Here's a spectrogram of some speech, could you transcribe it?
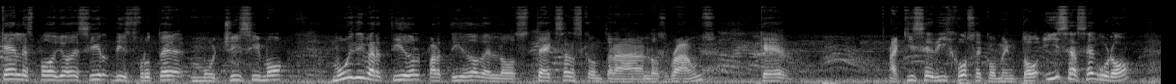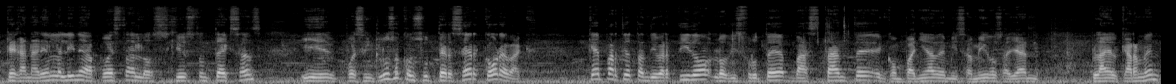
¿Qué les puedo yo decir? Disfruté muchísimo. Muy divertido el partido de los Texans contra los Browns, que Aquí se dijo, se comentó y se aseguró que ganarían la línea de apuesta los Houston Texans y pues incluso con su tercer coreback. Qué partido tan divertido, lo disfruté bastante en compañía de mis amigos allá en Playa del Carmen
